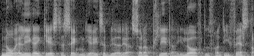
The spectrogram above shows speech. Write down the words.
Når jeg ligger i gæstesengen, de har etableret der, så er der pletter i loftet fra de fester.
